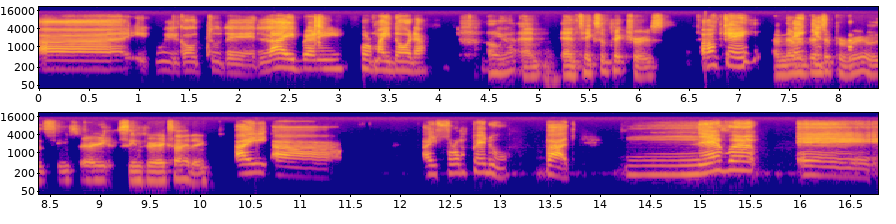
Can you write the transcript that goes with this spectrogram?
I will go to the library for my daughter. Oh yeah, and and take some pictures. Okay. I've never Thank been to Peru. It seems very seems very exciting. I uh I from Peru, but never uh,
